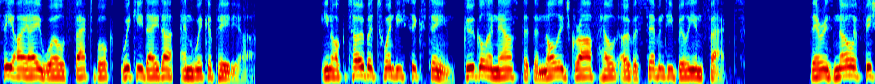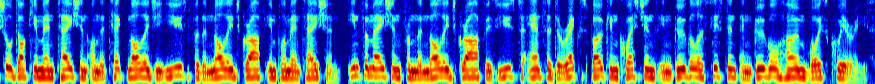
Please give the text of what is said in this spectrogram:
CIA World Factbook, Wikidata, and Wikipedia. In October 2016, Google announced that the knowledge graph held over 70 billion facts. There is no official documentation on the technology used for the Knowledge Graph implementation. Information from the Knowledge Graph is used to answer direct spoken questions in Google Assistant and Google Home voice queries.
